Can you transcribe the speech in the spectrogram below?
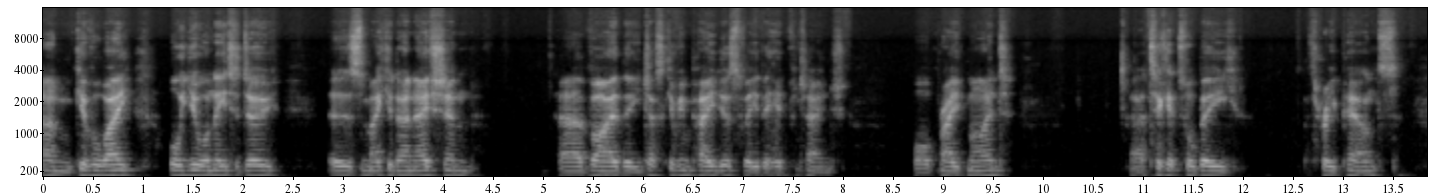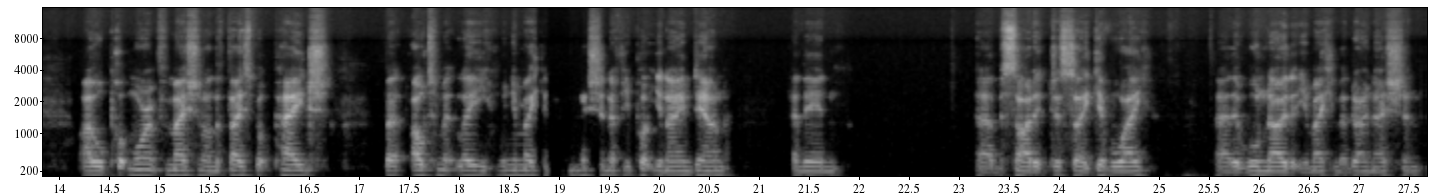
um, giveaway. All you will need to do is make a donation uh, via the Just Giving pages for either Head for Change or Brave Mind. Uh, tickets will be £3. I will put more information on the Facebook page but ultimately, when you make a donation, if you put your name down and then uh, beside it just say giveaway, uh, they will know that you're making the donation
